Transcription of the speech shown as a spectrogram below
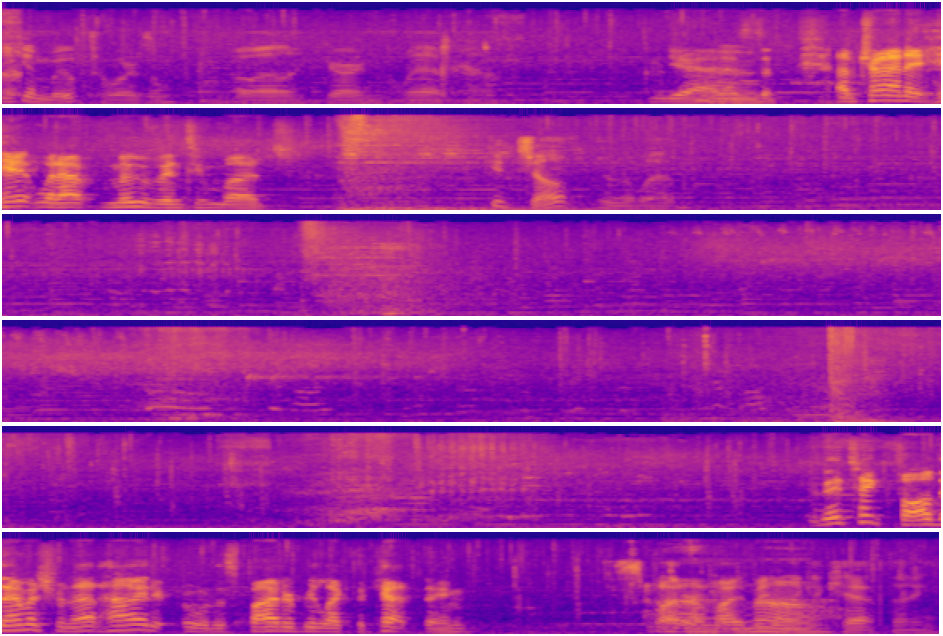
You can move towards them. Oh well, you're in the web now. Yeah, that's hmm. the. I'm trying to hit without moving too much. You can jump in the web. Do they take fall damage from that height, or will the spider be like the cat thing? Spider might don't be like a cat thing.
